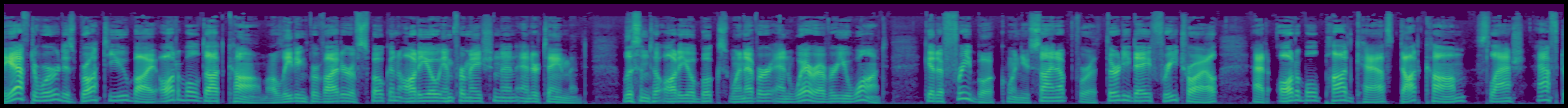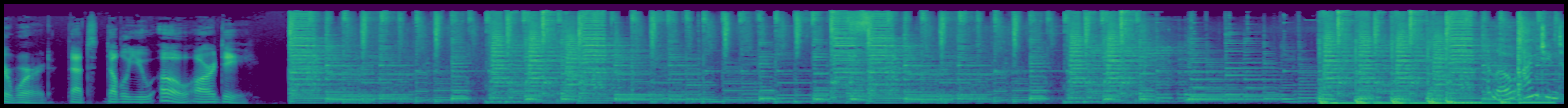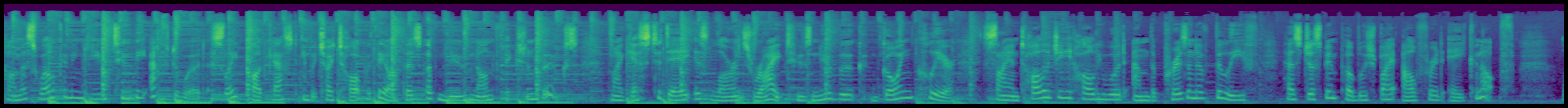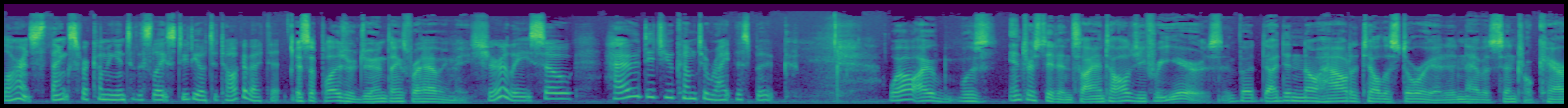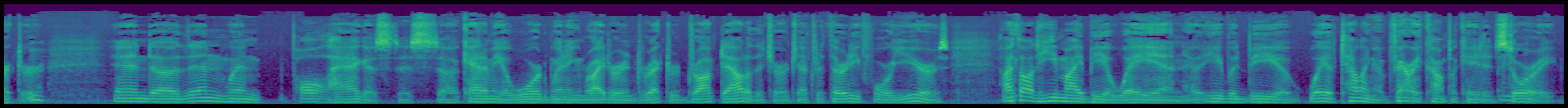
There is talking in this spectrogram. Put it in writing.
The Afterword is brought to you by Audible.com, a leading provider of spoken audio information and entertainment. Listen to audiobooks whenever and wherever you want. Get a free book when you sign up for a 30-day free trial at audiblepodcast.com slash afterword. That's W-O-R-D. Thomas, welcoming you to The Afterword, a Slate podcast in which I talk with the authors of new nonfiction books. My guest today is Lawrence Wright, whose new book, Going Clear Scientology, Hollywood, and the Prison of Belief, has just been published by Alfred A. Knopf. Lawrence, thanks for coming into the Slate studio to talk about it. It's a pleasure, June. Thanks for having me. Surely. So, how did you come to write this book? Well, I was interested in Scientology for years, but I didn't know how to tell the story. I didn't have a central character. Mm. And uh, then when Paul Haggis, this uh, Academy Award winning writer and director, dropped out of the church after 34 years, I thought he might be a way in. Uh, he would be a way of telling a very complicated story,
